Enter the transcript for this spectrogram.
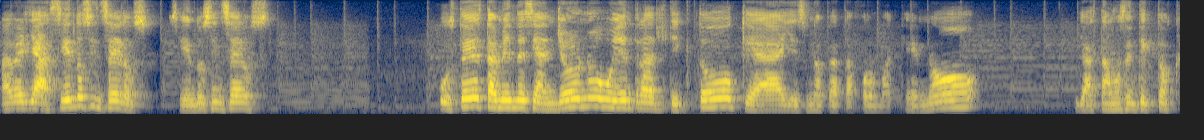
A ver, ya, siendo sinceros, siendo sinceros. Ustedes también decían, yo no voy a entrar al TikTok, que hay, es una plataforma que no. Ya estamos en TikTok.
